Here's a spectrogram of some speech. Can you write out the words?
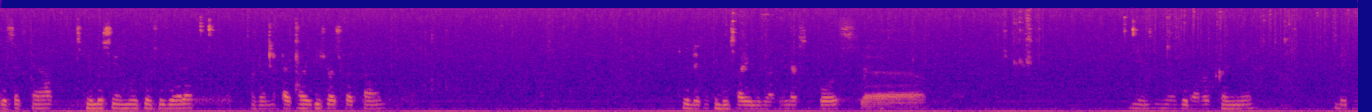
देख सकते हैं आप, इसमें भी सेम प्रोसीजर है। अगर मैं टेक्नोलॉजी सर्च करता हूँ। तो देखो कितनी सारी इमेज आ गई लेट्स सपोज़ ये मुझे डाउनलोड करनी है। देखो।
